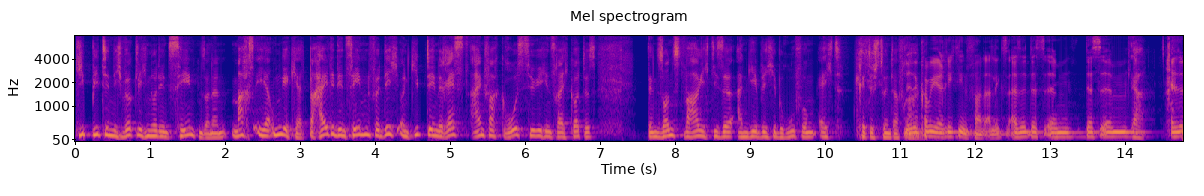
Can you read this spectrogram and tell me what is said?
gib bitte nicht wirklich nur den Zehnten, sondern mach es eher umgekehrt. Behalte den Zehnten für dich und gib den Rest einfach großzügig ins Reich Gottes. Denn sonst wage ich diese angebliche Berufung echt kritisch zu hinterfragen. Ja, da komme ich ja richtig in Fahrt, Alex. Also das, ähm, das, ähm, ja. Also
